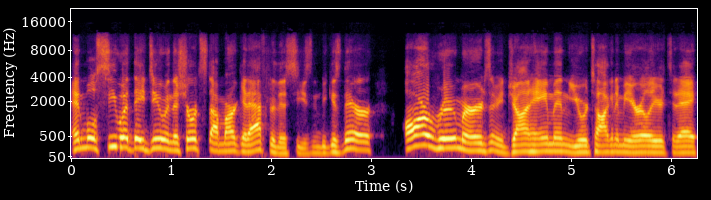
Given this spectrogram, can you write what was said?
And we'll see what they do in the shortstop market after this season because there are rumors. I mean, Jon Heyman, you were talking to me earlier today,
